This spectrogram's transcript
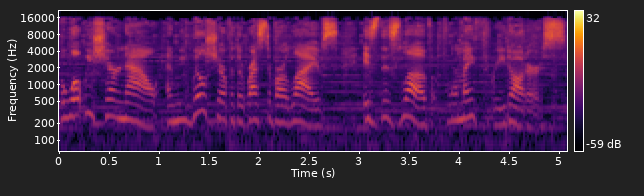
but what we share now and we will share for the rest of our lives is this love for my three daughters.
